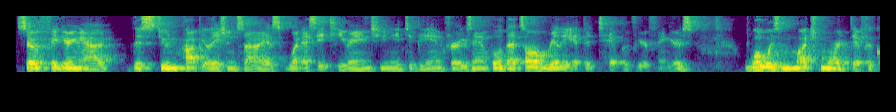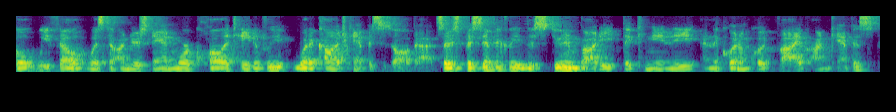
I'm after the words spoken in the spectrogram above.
So, figuring out the student population size, what SAT range you need to be in, for example, that's all really at the tip of your fingers. What was much more difficult, we felt, was to understand more qualitatively what a college campus is all about. So, specifically, the student body, the community, and the quote unquote vibe on campus.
